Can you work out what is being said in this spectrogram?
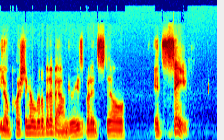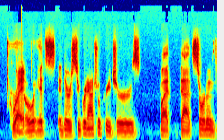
you know pushing a little bit of boundaries but it's still it's safe Right. you know, it's there's supernatural creatures but that sort of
